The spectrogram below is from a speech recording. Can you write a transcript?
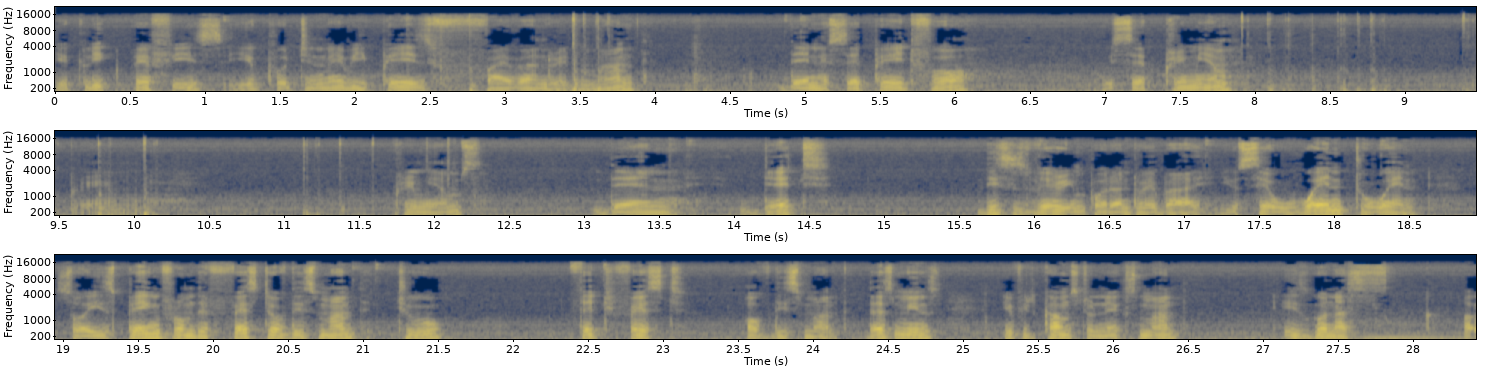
You click pay fees. You put in maybe pays 500 a month. Then you say paid for. We say premium. Premiums. Then date this is very important whereby you say when to when. So he's paying from the first of this month to 31st of this month. That means if it comes to next month it's gonna uh,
